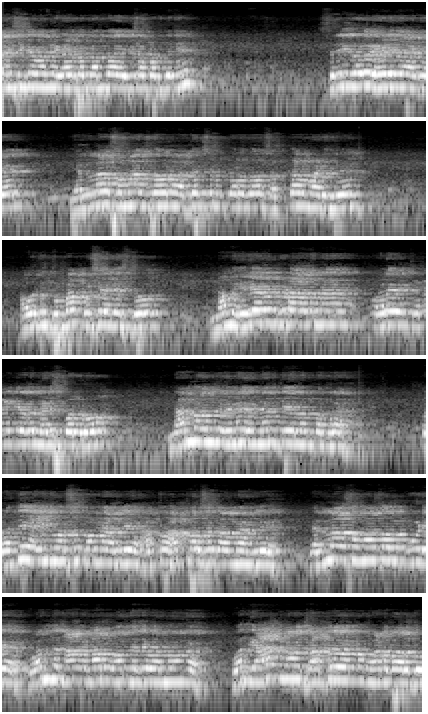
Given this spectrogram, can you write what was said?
ಅನಿಸಿಕೆಯನ್ನು ಹೇಳಬೇಕಂತ ಇಚ್ಛಪಡ್ತೀನಿ. ಶ್ರೀಗಳು ಹೇಳಿದ ಹಾಗೆ ಎಲ್ಲ ಸಮಾಜದವರು ಅಧ್ಯಕ್ಷರು ಕರೆದು ಸತ್ಕಾರ ಮಾಡಿದ್ವಿ. ಅವ್ರಿಗೆ ತುಂಬ ಖುಷಿ ಅನ್ನಿಸ್ತು. ನಮ್ಮ ಹಿರಿಯರು ಕೂಡ ಅದನ್ನು ಒಳ್ಳೆ ಚೆನ್ನಾಗಿ ಅದನ್ನು ನಡೆಸಿಕೊಟ್ರು. ನನ್ನ ಒಂದು ವಿನ ವಿನಂತಿ ಏನಂತಂದ್ರೆ ಪ್ರತಿ ಐದು ವರ್ಷಕ್ಕೊಮ್ಮೆ ಆಗಲಿ, ಹತ್ತು ಹತ್ತು ವರ್ಷಕ್ಕೊಮ್ಮೆ ಆಗಲಿ, ಎಲ್ಲ ಸಮಾಜದವ್ರು ಕೂಡಿ ಒಂದು ನಾವೆಲ್ಲರೂ ಒಂದಿದೆ ಅನ್ನೋಂಗ ಒಂದು ಯಾಕೆ ನಾವು ಜಾತ್ರೆಯನ್ನು ಮಾಡಬಾರ್ದು?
